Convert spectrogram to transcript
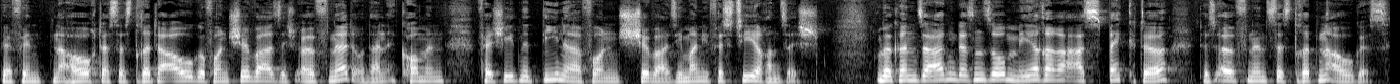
Wir finden auch, dass das dritte Auge von Shiva sich öffnet und dann kommen verschiedene Diener von Shiva, sie manifestieren sich. Und wir können sagen, das sind so mehrere Aspekte des Öffnens des dritten Auges.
